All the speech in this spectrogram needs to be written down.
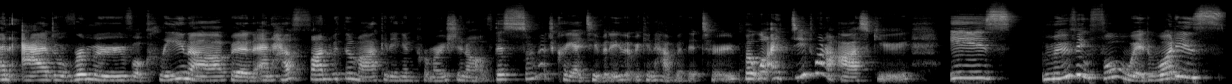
and add or remove or clean up and, and have fun with the marketing and promotion of. There's so much creativity that we can have with it too. But what I did want to ask you is moving forward, what is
